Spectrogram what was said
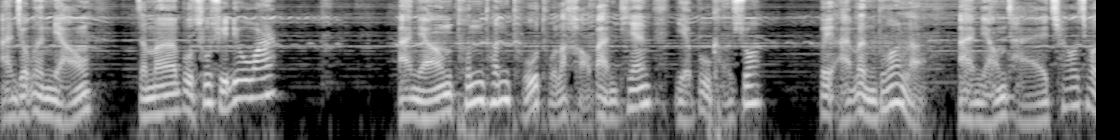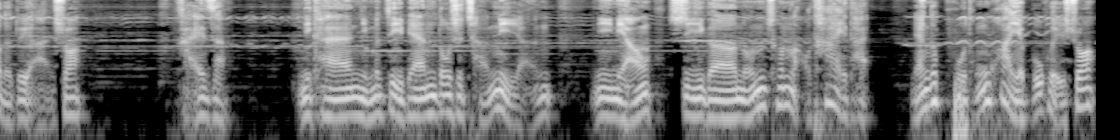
俺就问娘怎么不出去遛弯。俺娘吞吞吐吐了好半天，也不肯说。被俺问多了，俺娘才悄悄地对俺说：“孩子，你看你们这边都是城里人，你娘是一个农村老太太，连个普通话也不会说。”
